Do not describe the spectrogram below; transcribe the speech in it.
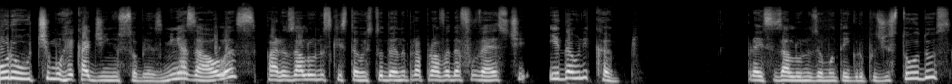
Por último, recadinho sobre as minhas aulas para os alunos que estão estudando para a prova da FUVEST e da Unicamp. Para esses alunos eu montei grupos de estudos,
